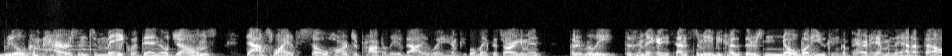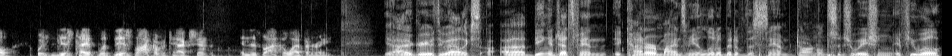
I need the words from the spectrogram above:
real comparison to make with Daniel Jones. That's why it's so hard to properly evaluate him. People make this argument, but it really doesn't make any sense to me because there's nobody you can compare to him in the NFL with this type, with this lack of protection and this lack of weaponry. Yeah, I agree with you, Alex. Uh, being a Jets fan, it kind of reminds me a little bit of the Sam Darnold situation, if you will.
